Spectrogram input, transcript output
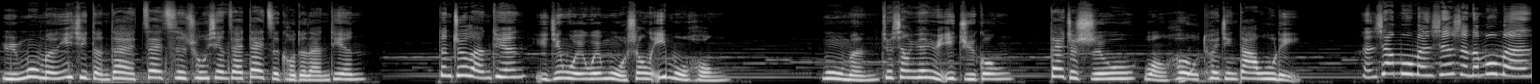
与木门一起等待再次出现在袋子口的蓝天。但这蓝天已经微微抹上了一抹红，木门就像渊羽一鞠躬，带着石屋往后退进大雾里，很像木门先生的木门。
